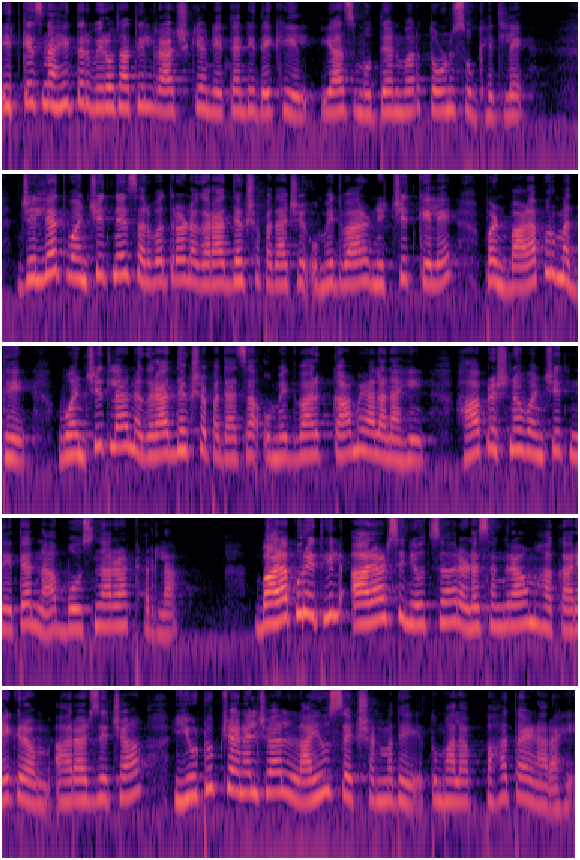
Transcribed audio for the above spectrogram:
इतकेच नाही तर विरोधातील राजकीय नेत्यांनी देखील याच मुद्द्यांवर तोंडसुख घेतले. जिल्ह्यात वंचितने सर्वत्र नगराध्यक्षपदाचे उमेदवार निश्चित केले पण बाळापूरमध्ये वंचितला नगराध्यक्षपदाचा उमेदवार का मिळाला नाही हा प्रश्न वंचित नेत्यांना बोचणारा ठरला. बाळापूर येथील आर आर सी न्यूजचा रणसंग्राम हा कार्यक्रम आर आर सीच्या यूट्यूब चॅनलच्या लाईव्ह सेक्शनमध्ये तुम्हाला पाहता येणार आहे.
